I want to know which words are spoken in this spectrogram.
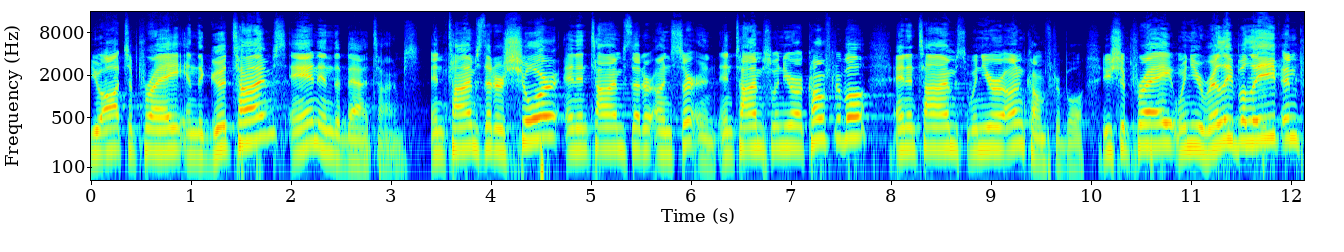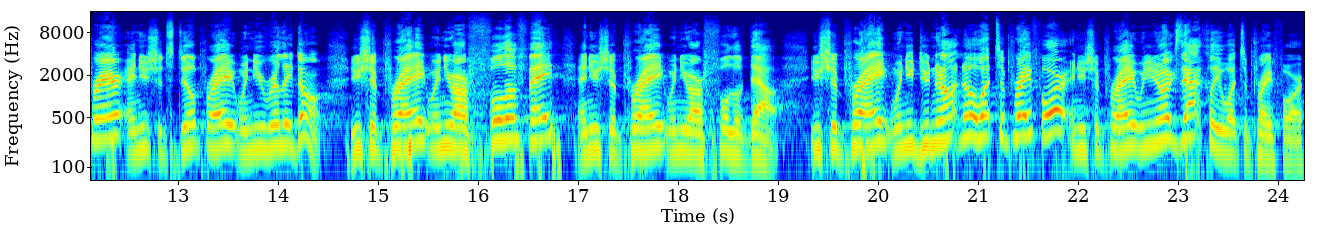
You ought to pray in the good times and in the bad times, in times that are sure and in times that are uncertain, in times when you are comfortable and in times when you are uncomfortable. You should pray when you really believe in prayer, and you should still pray when you really don't. You should pray when you are full of faith, and you should pray when you are full of doubt. You should pray when you do not know what to pray for, and you should pray when you know exactly what to pray for.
